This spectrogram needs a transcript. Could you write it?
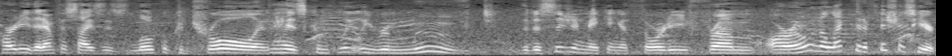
party that emphasizes local control and has completely removed the decision making authority from our own elected officials here.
